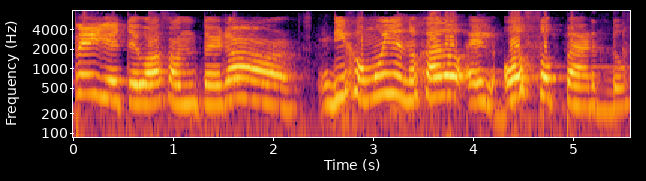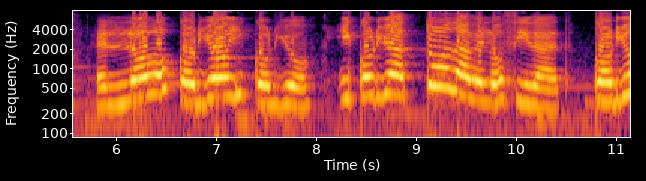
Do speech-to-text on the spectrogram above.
pille te vas a enterar. Dijo muy enojado el oso pardo. El lobo corrió y corrió. Y corrió a toda velocidad. Corrió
